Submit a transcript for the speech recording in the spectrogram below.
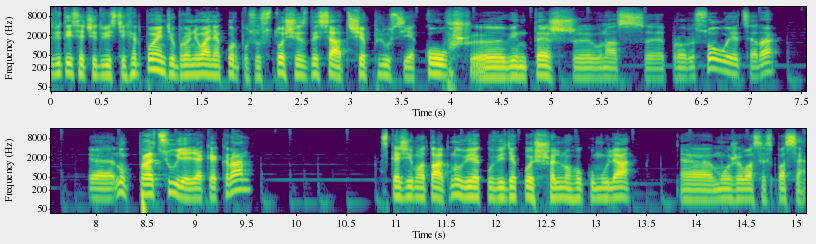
2200 хедпоінтів, бронювання корпусу 160, ще плюс є ковш, е, він теж е, у нас прорисовується. Да? Ну, працює як екран. Скажімо так, ну, від якогось шального кумуля може вас і спасе.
